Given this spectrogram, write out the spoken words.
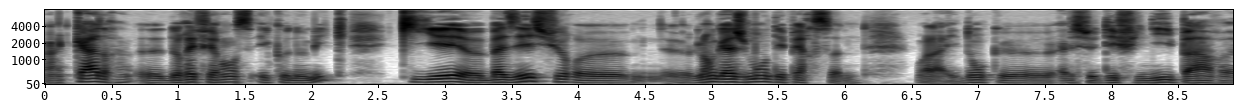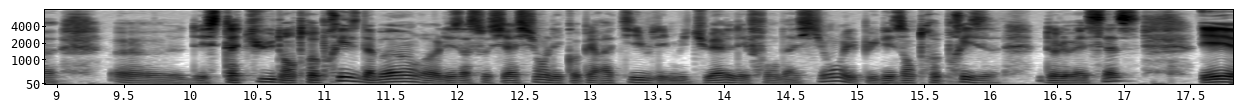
un cadre de référence économique qui est basé sur l'engagement des personnes. Voilà, et donc euh, elle se définit par euh, euh, des statuts d'entreprise d'abord, les associations, les coopératives, les mutuelles, les fondations, et puis les entreprises de l'ESS, et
